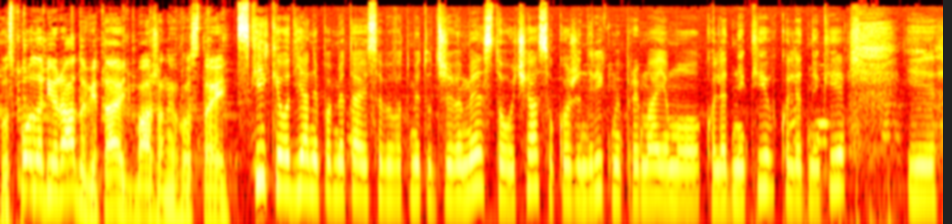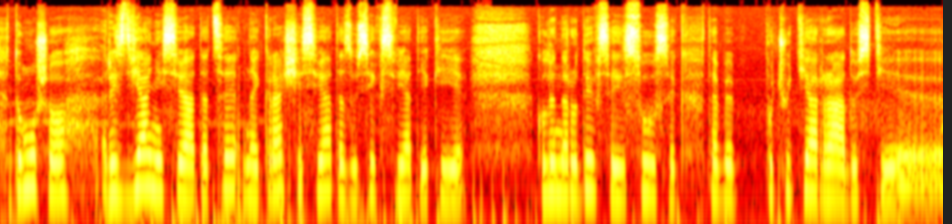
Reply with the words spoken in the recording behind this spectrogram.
Господарі радо вітають бажаних гостей. Скільки от я не пам'ятаю собі, от ми тут живемо з того часу, кожен рік ми приймаємо колядників, колядники. І тому що Різдвяні свята це найкращі свята з усіх свят, які є. Коли народився Ісусик, в тебе почуття радості. е,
